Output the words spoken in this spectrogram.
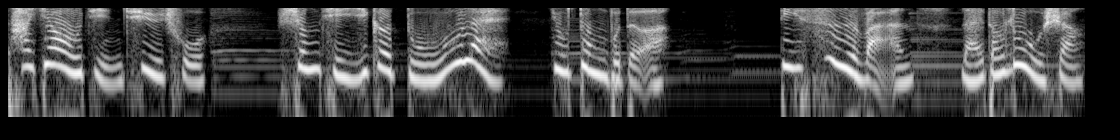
他要紧去处生起一个毒来，又动不得。第四晚来到路上，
